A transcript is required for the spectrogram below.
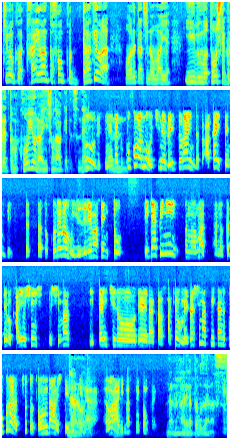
中国は台湾と香港だけは、俺たちのまあ言い分を通してくれと、まあ、こういうような印象なわけですね。そうですね。だからここはもううちのレッドラインだと、赤い線でだだと、これはもう譲れませんと、で逆にその、まあ、あの例えば海洋進出します、一帯一路でなんか酒を目指しますみたいなところは、ちょっとトーンダウンしているっていうのはありますね、今回。なるほど、ありがとうございます。うん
